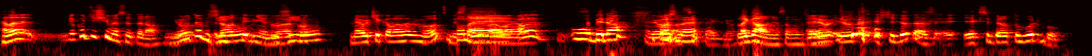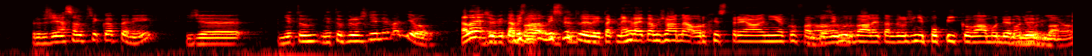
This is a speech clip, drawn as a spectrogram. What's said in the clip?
Hele, jako těšíme se teda. Bylo to v říjnu, relativně, no, v říjnu. Jako, neočekáváme moc, to myslím, ne, ale... ale... u oběda, Jo, proč ne? tak, no. Legálně samozřejmě. Jenom, jenom ještě dotaz, jak jsi bral tu hudbu? Protože já jsem překvapený, že mě to, mě to vyloženě nevadilo. Hele, že by tam aby jsme to vysvětlili, tak nehraje tam žádná orchestriální jako fantasy No, no. hudba, ale je tam vyloženě popíková moderní, Moderní, hudba. no.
